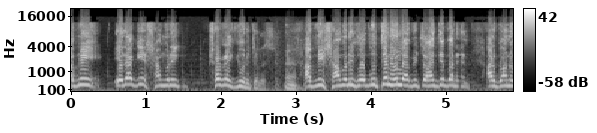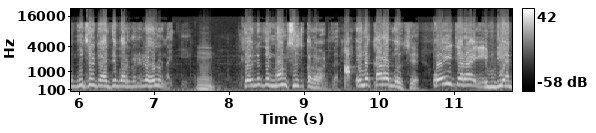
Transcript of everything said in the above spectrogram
আপনি এর আগে সামরিক সরকার কি করে চলেছে? আপনি সামরিক অভ্যুত্থান হলে আপনি চাইতে পারেন আর গণ অভ্যুত্থান চাইতে পারবেন এটা হলো নাকি? সেগুলো তো ননসেন্স কথাবার্তা। এগুলো কারা বলছে? ওই যারা ইন্ডিয়ার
